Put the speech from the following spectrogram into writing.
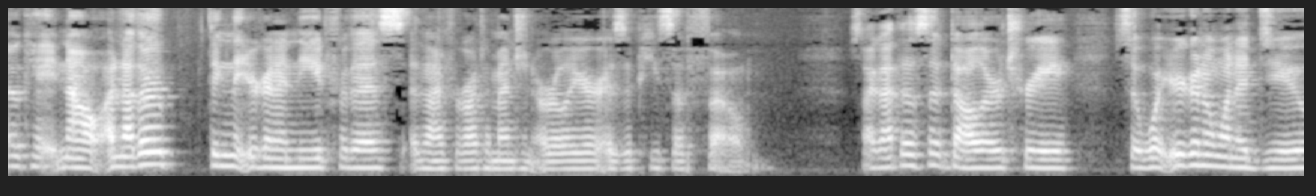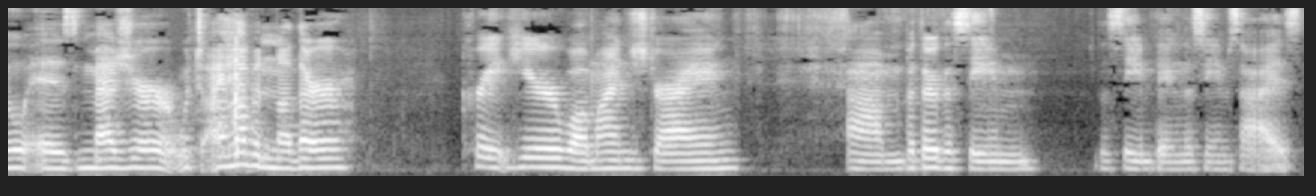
Okay, now another thing that you're going to need for this, and I forgot to mention earlier, is a piece of foam. So I got this at Dollar Tree. So what you're going to want to do is measure, which I have another crate here while mine's drying, um, but they're the same, the same thing, the same size.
